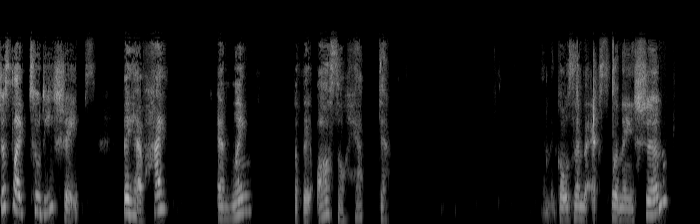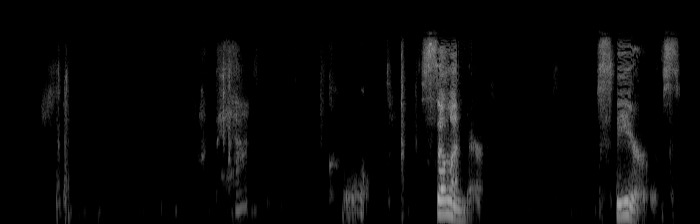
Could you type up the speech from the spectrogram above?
Just like 2D shapes, they have height and length, but they also have depth. And it goes into explanation. Cool. Cylinder. Spheres.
